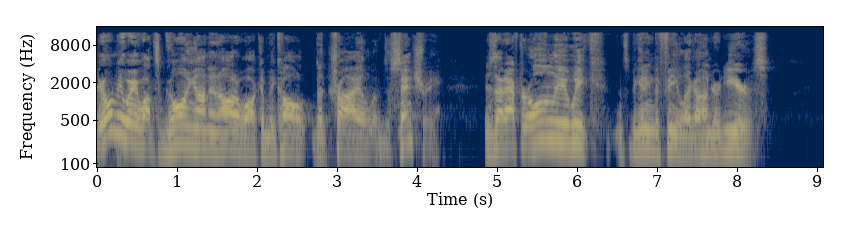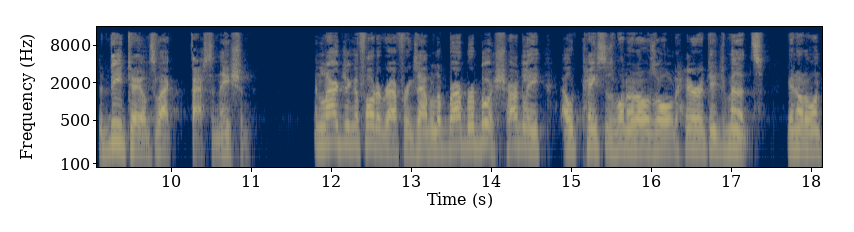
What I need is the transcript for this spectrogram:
The only way what's going on in Ottawa can be called the trial of the century is that after only a week, it's beginning to feel like a hundred years. The details lack fascination. Enlarging a photograph, for example, of Barbara Bush hardly outpaces one of those old heritage minutes. You know, the one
